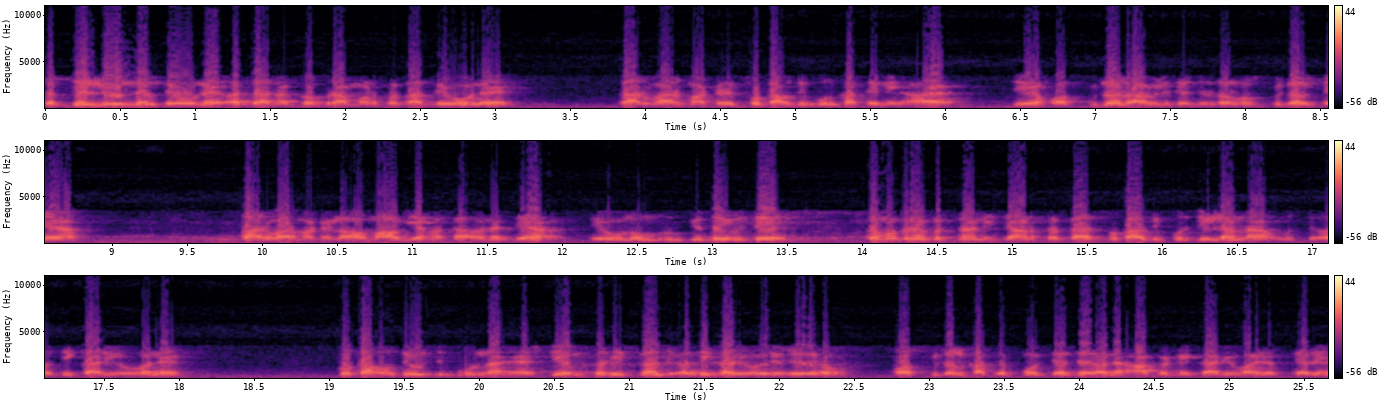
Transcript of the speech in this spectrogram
સબજેલની અંદર તેઓને અચાનક ગભરામણ થતા તેઓને સારવાર માટે છોટાઉદેપુર ખાતેની જે હોસ્પિટલ આવેલી છે, જનરલ હોસ્પિટલ, ત્યાં સારવાર માટે લાવવામાં આવ્યા હતા અને ત્યાં તેઓનું મૃત્યુ થયું છે. સમગ્ર ઘટનાની જાણ થતા છોટાઉદેપુર જિલ્લાના ઉચ્ચ અધિકારીઓ અને છોટાઉદેપુરના એસડીએમ સહિતના જે અધિકારીઓ છે હોસ્પિટલ ખાતે પહોંચ્યા છે અને આગળની કાર્યવાહી અત્યારે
